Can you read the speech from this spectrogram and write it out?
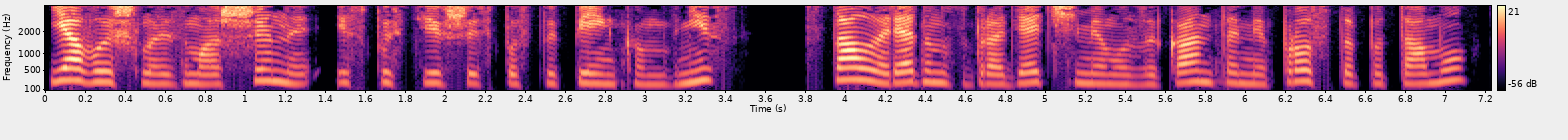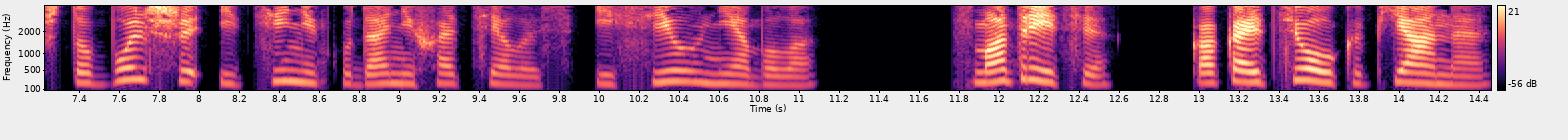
я вышла из машины и, спустившись по ступенькам вниз, стала рядом с бродячими музыкантами просто потому, что больше идти никуда не хотелось и сил не было. «Смотрите!» «Какая тёлка пьяная!»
